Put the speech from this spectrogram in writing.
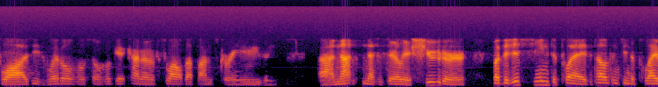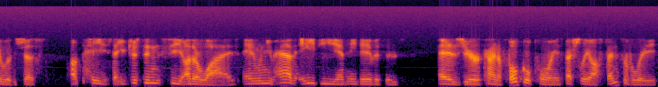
flaws. He's little, so he'll get kind of swallowed up on screens and uh, not necessarily a shooter, but they just seem to play. The Pelicans seem to play with just a pace that you just didn't see otherwise. And when you have AD, Anthony Davis is as your kind of focal point, especially offensively,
